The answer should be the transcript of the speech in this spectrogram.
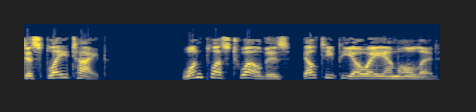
Display type. OnePlus 12 is LTPO AM OLED.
